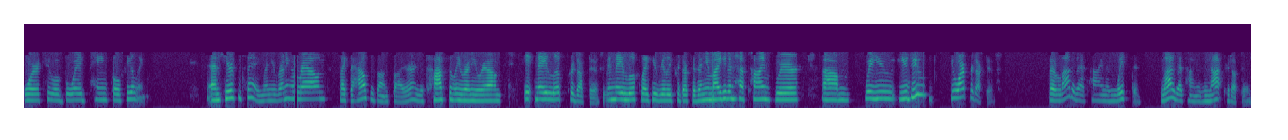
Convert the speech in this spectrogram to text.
or to avoid painful feelings. And here's the thing, when you're running around like the house is on fire and you're constantly running around, it may look productive. It may look like you're really productive. And you might even have times where um, where you you do you are productive. But a lot of that time is wasted. A lot of that time is not productive.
